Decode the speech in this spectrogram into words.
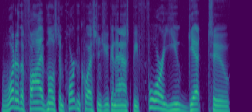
what are the five most important questions you can ask before you get to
